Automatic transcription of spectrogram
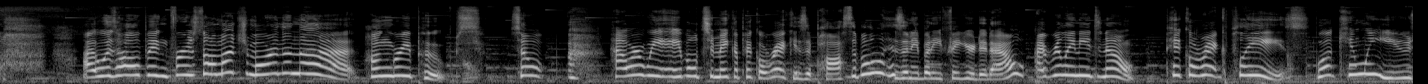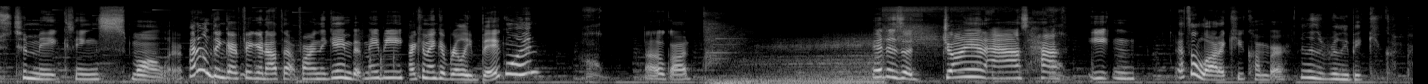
I was hoping for so much more than that. Hungry poops. So, how are we able to make a Pickle Rick? Is it possible? Has anybody figured it out? I really need to know. Pickle Rick, please. What can we use to make things smaller? I don't think I figured out that far in the game, but maybe I can make a really big one? Oh god. It is a giant ass half eaten. That's a lot of cucumber. It is a really big cucumber.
